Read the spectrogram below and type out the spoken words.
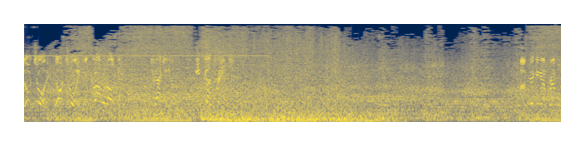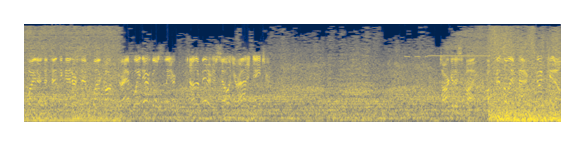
No choice, no choice. He throttled on me. Tracking them. In gun range. Picking up rebel fighters attempting to intercept Black Hawk. You're halfway there, Ghost Leader. Another minute or so and you're out of danger. Target is spike. A missile impact. Good kill.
